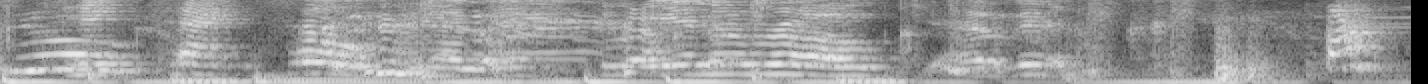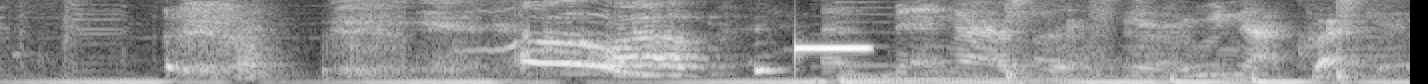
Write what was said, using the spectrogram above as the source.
Tic tac toe, Kevin. Three in a row, Kevin. oh, Been Master. Yeah, we not crackhead.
